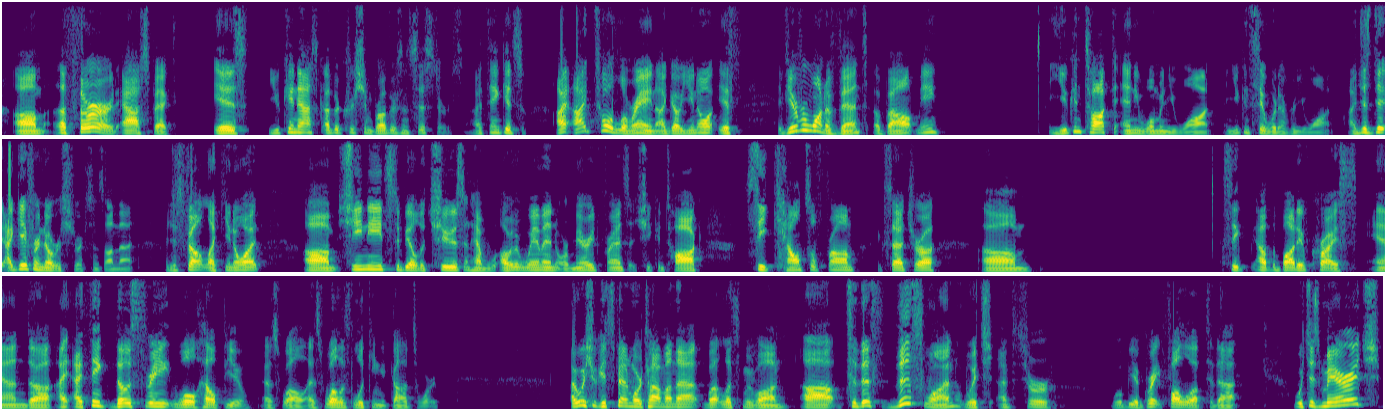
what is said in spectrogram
Um, a third aspect is you can ask other Christian brothers and sisters. I think it's, I, I told Lorraine, I go, you know, if, if you ever want to vent about me, you can talk to any woman you want and you can say whatever you want. I just did, I gave her no restrictions on that. I just felt like, you know what? Um, she needs to be able to choose and have other women or married friends that she can talk seek counsel from, etc. Um, seek out the body of Christ. And uh, I, I, think those three will help you as well, as well as looking at God's word. I wish we could spend more time on that, but let's move on uh, to this this one, which I'm sure will be a great follow up to that, which is marriage.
